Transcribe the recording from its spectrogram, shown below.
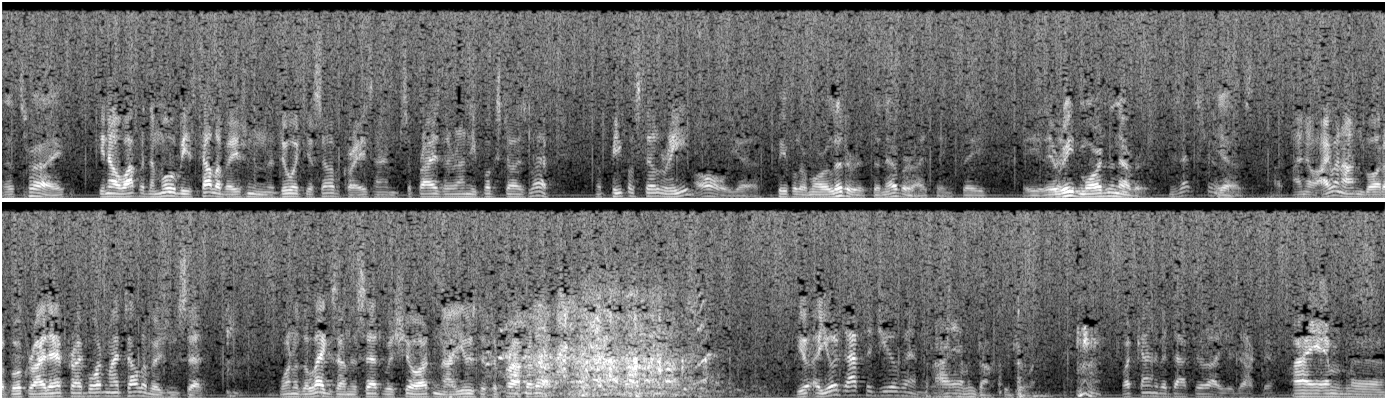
That's right. You know what? With the movies, television, and the do-it-yourself craze, I'm surprised there are any bookstores left. But people still read? Oh, yes. People are more literate than ever, I think. They, they, they read more than ever. Is that true? Yes. I know. I went out and bought a book right after I bought my television set. One of the legs on the set was short, and I used it to prop it up. you, are you Dr. Giovanni? I am Dr. Giovanni. What kind of a doctor are you, doctor? I am uh,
